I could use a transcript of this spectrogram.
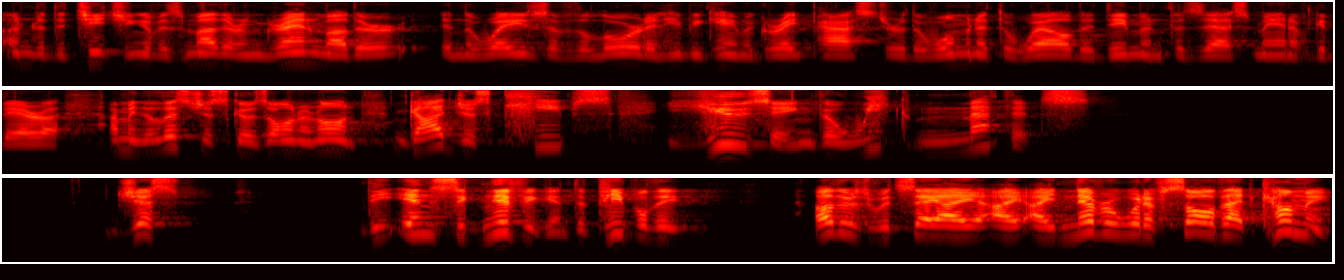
under the teaching of his mother and grandmother in the ways of the Lord, and he became a great pastor. The woman at the well, the demon possessed man of Gadara. I mean, the list just goes on and on. God just keeps using the weak methods. Just the insignificant, the people that others would say, I, I, I never would have saw that coming.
